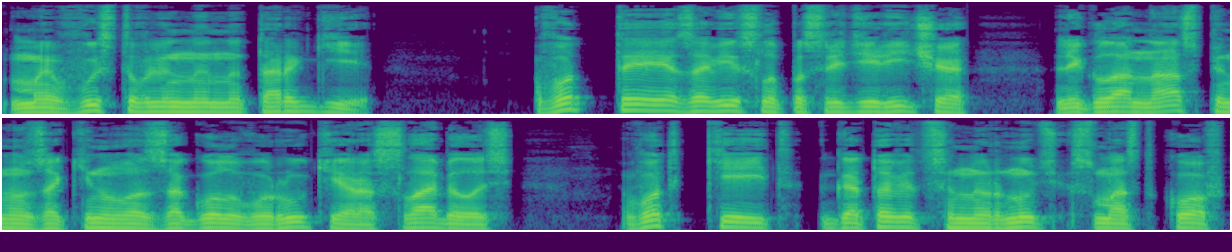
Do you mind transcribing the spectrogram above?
мы выставлены на торги. Вот Тея зависла посреди рича, легла на спину, закинула за голову руки, расслабилась. Вот Кейт готовится нырнуть с мостков,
